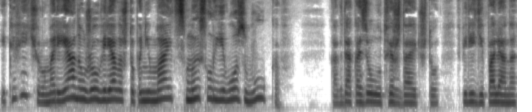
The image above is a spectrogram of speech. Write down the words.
и к вечеру Марьяна уже уверяла, что понимает смысл его звуков. Когда козел утверждает, что впереди поляна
